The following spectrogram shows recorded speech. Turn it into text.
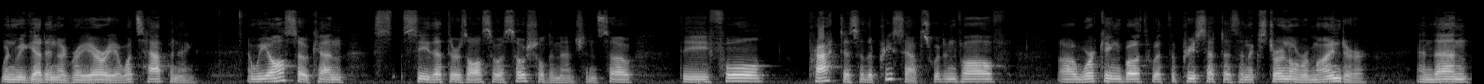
when we get in a gray area? What's happening? And we also can s- see that there's also a social dimension. So the full practice of the precepts would involve uh, working both with the precept as an external reminder and then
